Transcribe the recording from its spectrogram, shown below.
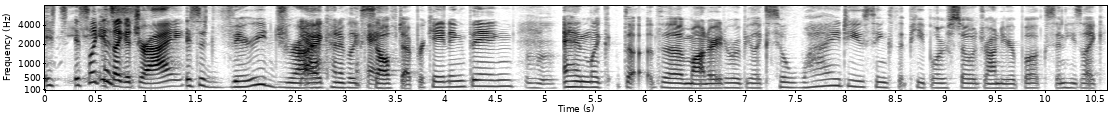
it's it's like It's a like a dry. It's a very dry Yeah, kind of like okay. Mm-hmm. self-deprecating thing, and like the the moderator would be like, "So why do you think that people are so drawn to your books?" And he's like,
